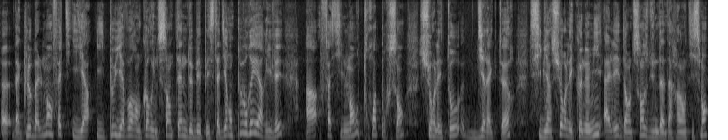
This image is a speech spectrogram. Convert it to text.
Bah, globalement, en fait, il, y a, il peut y avoir encore une centaine de BP. C'est-à-dire, on pourrait arriver à facilement 3% sur les taux directeurs si bien sûr l'économie allait dans le sens d'un ralentissement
